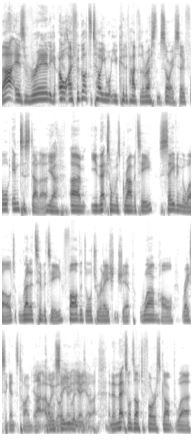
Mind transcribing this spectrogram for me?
That is really good. Oh, I forgot to tell you what you could have had for the rest of them. Sorry. So for Interstellar, Yeah. um, your next one was Gravity, Saving the World, Relativity, Father-daughter relationship, Wormhole, Race Against Time, Black I Hole. would've So got- you would yeah, yeah. got that. And then the next ones after Forrest Gump were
